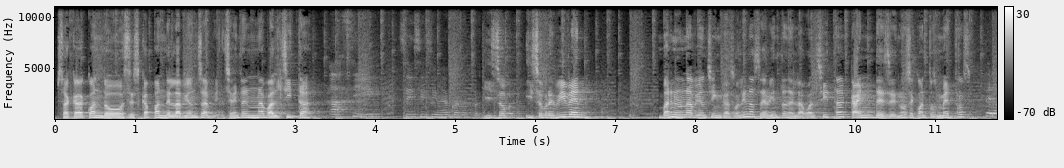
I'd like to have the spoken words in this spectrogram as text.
Pues acá cuando se escapan del avión se, se en una balsita Ah, sí. Sí, sí, sí, me acuerdo. y, so- y sobreviven. Van en un avión sin gasolina, se avientan en la balsita, caen desde no sé cuántos metros. Pero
